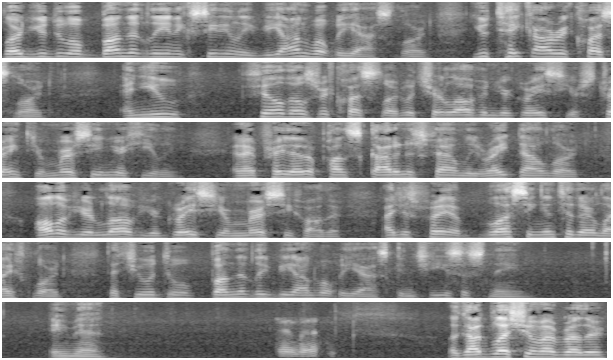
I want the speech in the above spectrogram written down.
Lord, you do abundantly and exceedingly beyond what we ask, Lord. You take our request, Lord, and you fill those requests, Lord, with your love and your grace, your strength, your mercy, and your healing. And I pray that upon Scott and his family right now, Lord. All of your love, your grace, your mercy, Father. I just pray a blessing into their life, Lord, that you would do abundantly beyond what we ask. In Jesus' name, amen. Amen. Well, God bless you, my brother.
